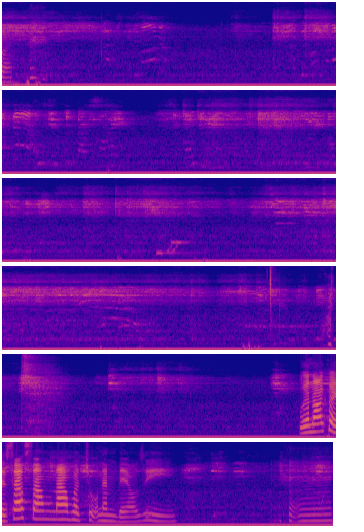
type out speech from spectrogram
Rồi. Vừa nói khởi sắc xong lao vào trụ làm béo gì?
